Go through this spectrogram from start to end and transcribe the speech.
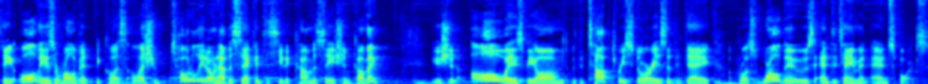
See, all these are relevant because unless you totally don't have a second to see the conversation coming, you should always be armed with the top three stories of the day across world news, entertainment, and sports.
